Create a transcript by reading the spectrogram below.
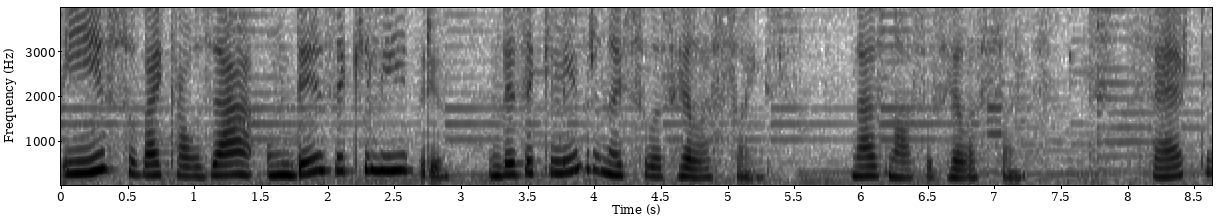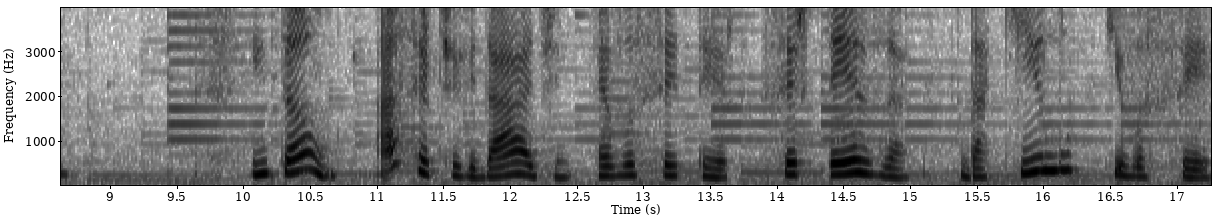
E isso vai causar um desequilíbrio, um desequilíbrio nas suas relações, nas nossas relações, certo? Então, assertividade é você ter certeza daquilo que você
